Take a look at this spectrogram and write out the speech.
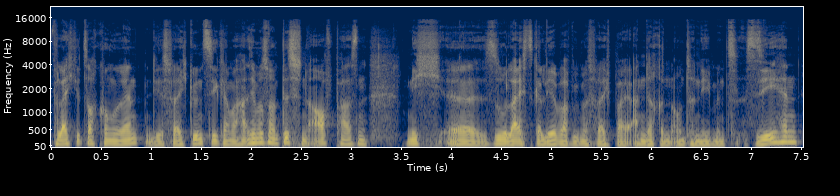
vielleicht gibt es auch Konkurrenten, die es vielleicht günstiger machen. Also hier muss man ein bisschen aufpassen, nicht äh, so leicht skalierbar, wie man es vielleicht bei anderen Unternehmen sehen.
